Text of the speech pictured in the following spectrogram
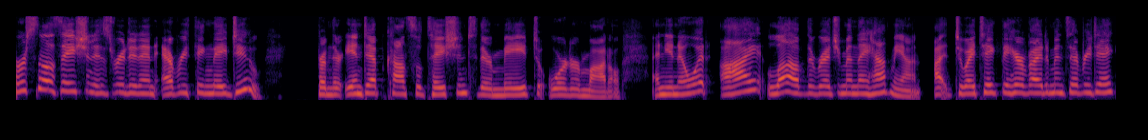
Personalization is rooted in everything they do, from their in depth consultation to their made to order model. And you know what? I love the regimen they have me on. I, do I take the hair vitamins every day?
